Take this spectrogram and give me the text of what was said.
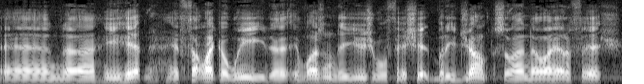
and uh, he hit. It felt like a weed. Uh, it wasn't the usual fish hit, but he jumped, so I know I had a fish.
